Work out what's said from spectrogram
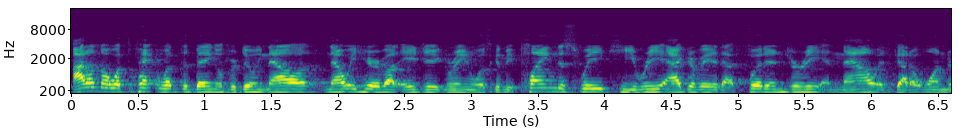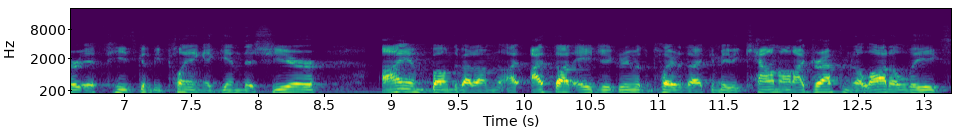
I don't know what the what the Bengals were doing now. Now we hear about AJ Green was going to be playing this week. He re-aggravated that foot injury, and now it's got to wonder if he's going to be playing again this year. I am bummed about him. I, I thought AJ Green was a player that I can maybe count on. I drafted him in a lot of leagues,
